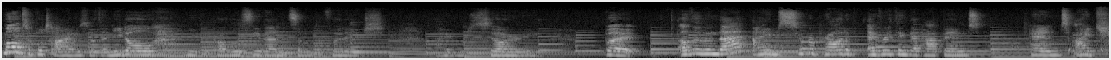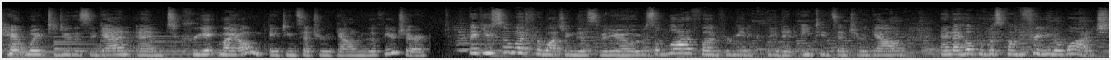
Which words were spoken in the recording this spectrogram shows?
multiple times with a needle. You can probably see that in some of the footage. I'm sorry. But other than that, I am super proud of everything that happened and I can't wait to do this again and create my own 18th century gown in the future. Thank you so much for watching this video. It was a lot of fun for me to create an 18th century gown and I hope it was fun for you to watch.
